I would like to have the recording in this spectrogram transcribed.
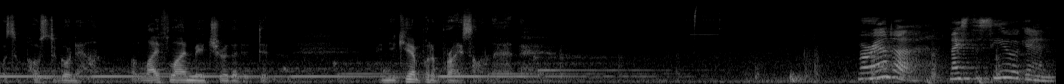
was supposed to go down, but Lifeline made sure that it didn't. And you can't put a price on that. Miranda, nice to see you again.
